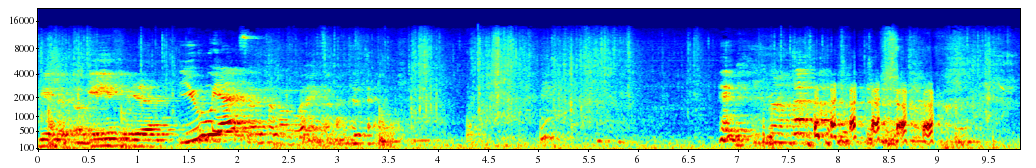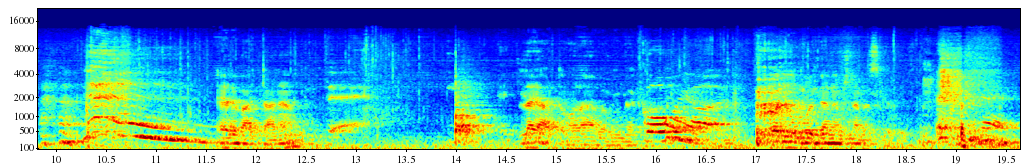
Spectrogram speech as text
Késett a gép, ugye? Jó, játszottam a volt. Erre vágytál, nem? De, Lejártam a lábam, meg. komolyan. Vagyok volt, de nem, most nem ez kell. Nem.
